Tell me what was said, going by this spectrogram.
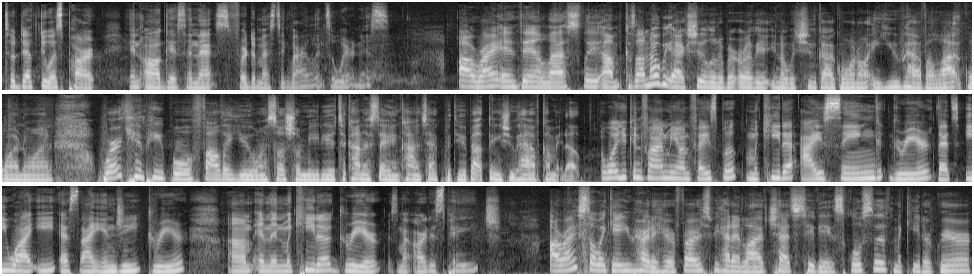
Till Death Do Us Part in August, and that's for domestic violence awareness. All right, and then lastly, because I know we asked you a little bit earlier, you know, what you've got going on, and you have a lot going on. Where can people follow you on social media to kind of stay in contact with you about things you have coming up? Well, you can find me on Facebook, Makeda Eyesing Grier. That's E Y E S I N G Grier. Um, and then Makeda Grier is my artist page. All right, so again, you heard it here first. We had a live Chats TV exclusive, Makeda Grier,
